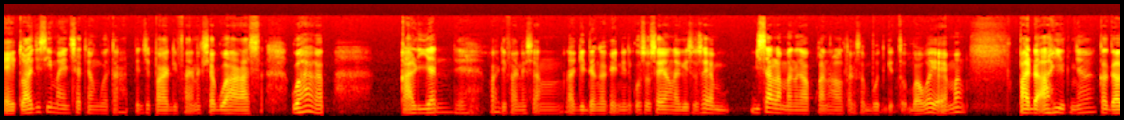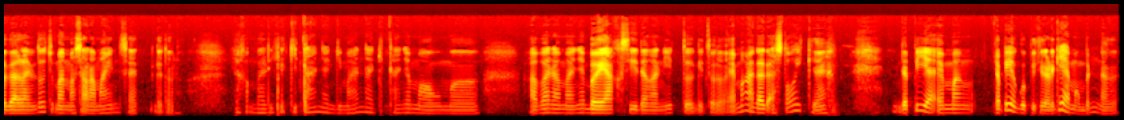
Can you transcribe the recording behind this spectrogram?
Ya itu aja sih mindset yang gue terapin sih para diviners ya gue harap gue harap kalian ya para diviners yang lagi dengerin ini khususnya yang lagi susah yang bisa lah menerapkan hal tersebut gitu. Bahwa ya emang pada akhirnya kegagalan itu cuma masalah mindset gitu loh. Ya kembali ke kitanya. Gimana kitanya mau me, apa namanya bereaksi dengan itu gitu loh. Emang agak-agak stoik ya. Tapi ya emang tapi ya gue pikir lagi emang benar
